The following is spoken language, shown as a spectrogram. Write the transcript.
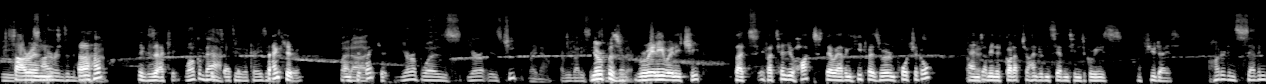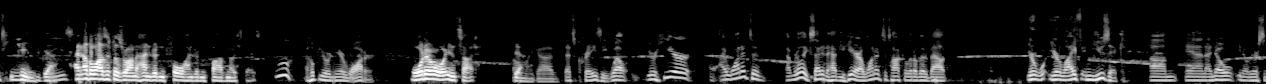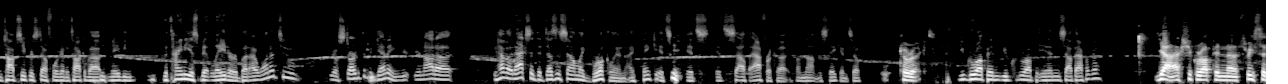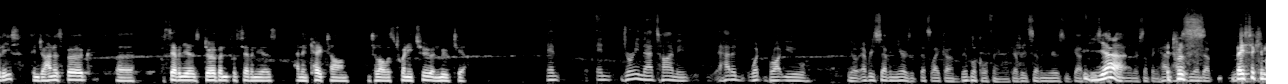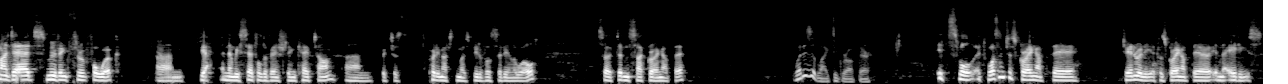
the sirens, sirens in the background. Uh-huh. Exactly. Welcome back exactly. to the crazy. Thank you. But uh, thank you. Europe was Europe is cheap right now. Everybody seems Europe is really really cheap. But if I tell you hot, they were having heat waves. We were in Portugal, okay. and I mean it got up to 117 degrees in a few days. 117 degrees. Yeah. And otherwise, it was around 104, 105 most days. Ooh, I hope you were near yeah. water. Water or inside. Oh yeah. my God, that's crazy. Well, you're here. I wanted to. I'm really excited to have you here. I wanted to talk a little bit about your your life in music. Um, and I know you know there's some top secret stuff we're going to talk about maybe the tiniest bit later, but I wanted to you know start at the beginning. You're, you're not a you have an accent that doesn't sound like Brooklyn. I think it's it's it's South Africa if I'm not mistaken. So correct. You grew up in you grew up in South Africa. Yeah, I actually grew up in uh, three cities: in Johannesburg uh, for seven years, Durban for seven years, and in Cape Town until I was 22 and moved here. And and during that time, I mean, how did what brought you? You know, every seven years, that's like a biblical thing. Like every seven years, you've got yeah or something. How, it was basically my dad's moving through for work. Yeah. Um, yeah, and then we settled eventually in Cape Town, um, which is pretty much the most beautiful city in the world. So it didn't suck growing up there. What is it like to grow up there? It's well, it wasn't just growing up there. Generally, it was growing up there in the '80s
